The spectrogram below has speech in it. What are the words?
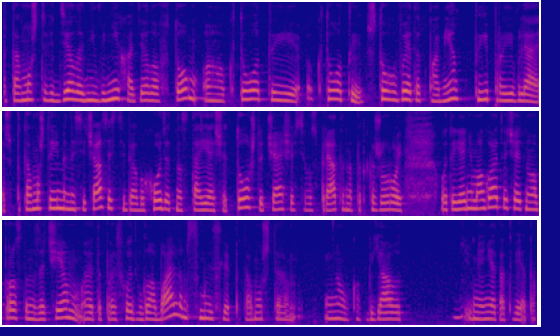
потому что ведь дело не в них, а дело в том, э, кто ты, кто ты, что в этот момент ты проявляешь, потому что именно сейчас из тебя выходит настоящее, то, что чаще всего спрятано под кожурой. Вот и я не могу отвечать на вопрос, там, зачем это происходит в глобальном смысле, потому что, ну, как бы я вот, у меня нет ответов.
